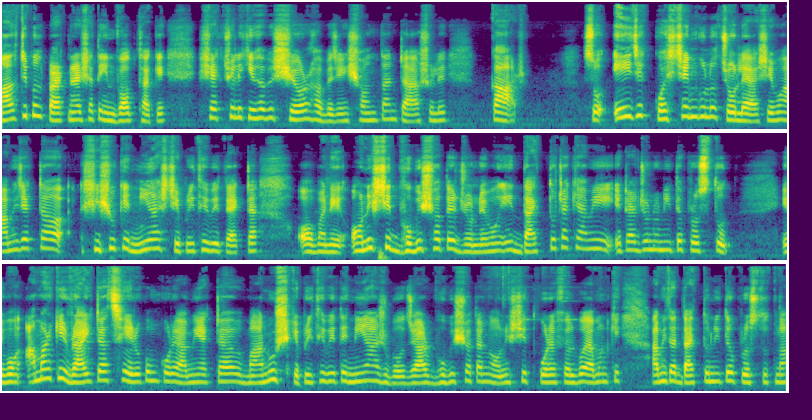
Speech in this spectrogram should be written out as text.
মাল্টিপল পার্টনারের সাথে ইনভলভ থাকে, সে অ্যাকচুয়ালি কীভাবে শিওর হবে যে এই সন্তানটা আসলে কার? সো এই যে কোয়েশ্চেনগুলো চলে আসে এবং আমি যে একটা শিশুকে নিয়ে আসছি পৃথিবীতে একটা মানে অনিশ্চিত ভবিষ্যতের জন্য এবং এই দায়িত্বটাকে আমি এটার জন্য নিতে প্রস্তুত এবং আমার কি রাইট আছে এরকম করে আমি একটা মানুষকে পৃথিবীতে নিয়ে আসব, যার ভবিষ্যৎ আমি অনিশ্চিত করে ফেলব? এমনকি আমি তার দায়িত্ব নিতেও প্রস্তুত না।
